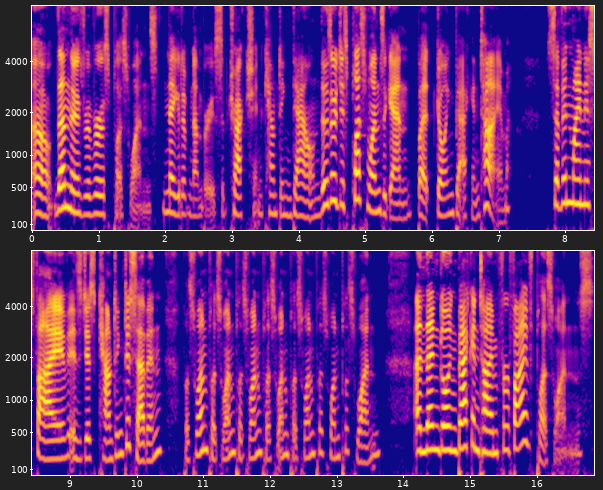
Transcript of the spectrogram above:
Oh, then there's reverse plus ones, negative numbers, subtraction, counting down. Those are just plus ones again, but going back in time. 7 minus 5 is just counting to 7, plus 1 plus 1 plus 1 plus 1 plus 1 plus 1 plus 1, and then going back in time for 5 plus 1s.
